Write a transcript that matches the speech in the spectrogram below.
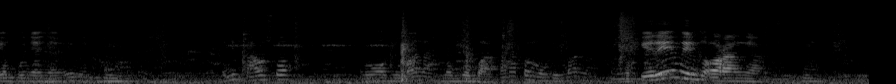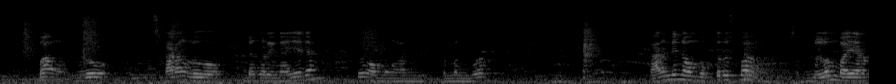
yang punyanya ini. Hmm. ini kaos kok mau gimana? Mau gua bakar apa mau gimana? Gua kirimin ke orangnya. Hmm. bang lu sekarang lu dengerin aja dah. Itu omongan temen gua. Sekarang dia nombok terus bang. Belum bayar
